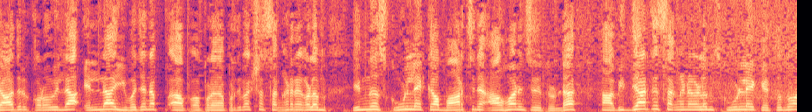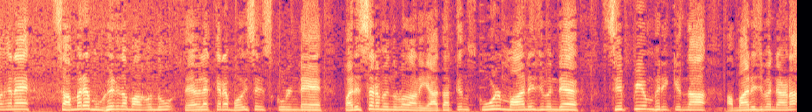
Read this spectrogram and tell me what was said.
യാതൊരു കുറവില്ല. എല്ലാ യുവജന പ്രതിപക്ഷ സംഘടനകളും ഇന്ന് സ്കൂളിലേക്ക് മാർച്ചിന് ആഹ്വാനം ചെയ്തിട്ടുണ്ട്. വിദ്യാർത്ഥി സംഘടനകളും സ്കൂളിലേക്ക് എത്തുന്നു. അങ്ങനെ സമരമുഖരിതമാകുന്നു. തേവലക്കര ബോയ്സ് ഹൈസ്കൂളിന്റെ പരിസരം എന്നുള്ളതാണ് യാഥാർത്ഥ്യം. School management C P M ഭരിക്കുന്ന മാനേജ്മെന്റാണ്.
